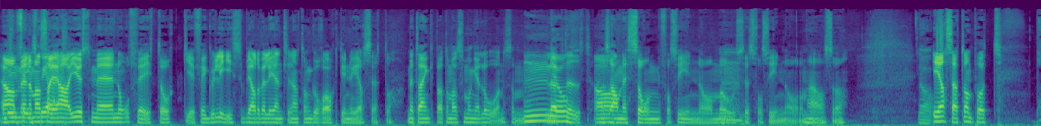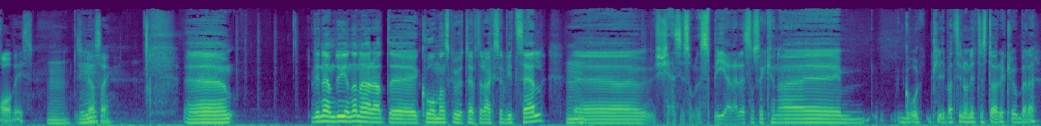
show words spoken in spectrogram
ja en men om man säger här just med Nordfeit och eh, Feguli så blir det väl egentligen att de går rakt in och ersätter. Med tanke på att de har så många lån som Mm, löpte jo. ut. Ja. Alltså här med Song försvinner och Mm. Moses försvinner och de här så Ja. ersatt dem på ett bra vis Mm. skulle Mm. jag säga. Ehm, vi nämnde ju innan här att eh, Koman ska ut efter Axel Witsell. Mm. Eh, känns ju som en spelare som ska kunna eh, gå och kliva till någon lite större klubb eller?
